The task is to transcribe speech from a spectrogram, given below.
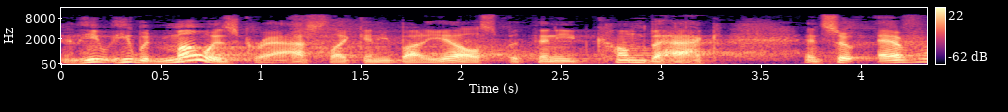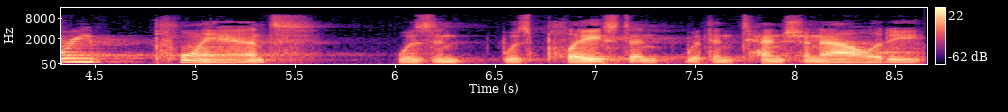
And he, he would mow his grass like anybody else, but then he'd come back. And so every plant was, in, was placed in, with intentionality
